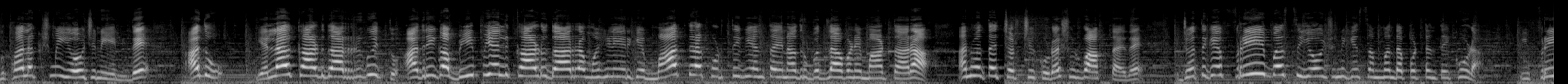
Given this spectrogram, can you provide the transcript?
ಗೃಹಲಕ್ಷ್ಮಿ ಯೋಜನೆ ಏನಿದೆ, ಅದು ಎಲ್ಲ ಕಾರ್ಡುದಾರರಿಗೂ ಇತ್ತು. ಆದ್ರೆ ಈಗ ಬಿ ಪಿ ಎಲ್ ಕಾರ್ಡುದಾರರ ಮಹಿಳೆಯರಿಗೆ ಮಾತ್ರ ಕೊಡ್ತೀವಿ ಅಂತ ಏನಾದ್ರೂ ಬದಲಾವಣೆ ಮಾಡ್ತಾರಾ ಅನ್ನುವಂಥ ಚರ್ಚೆ ಕೂಡ ಶುರುವಾಗ್ತಾ ಇದೆ. ಜೊತೆಗೆ ಫ್ರೀ ಬಸ್ ಯೋಜನೆಗೆ ಸಂಬಂಧಪಟ್ಟಂತೆ ಕೂಡ ಈ ಫ್ರೀ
